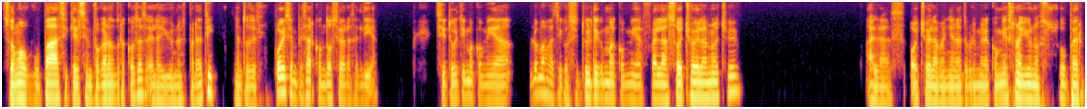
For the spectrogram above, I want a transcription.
son ocupadas y quieres enfocar en otras cosas, el ayuno es para ti. Entonces, puedes empezar con 12 horas al día. Si tu última comida, lo más básico, si tu última comida fue a las 8 de la noche, a las 8 de la mañana tu primera comida es un ayuno súper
